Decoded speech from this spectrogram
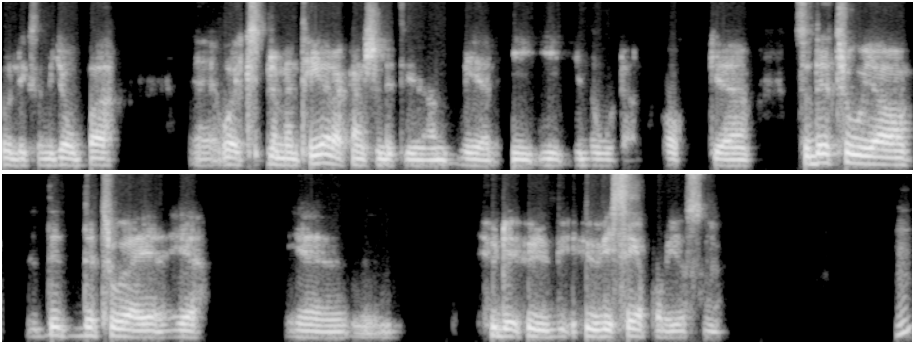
och liksom jobba eh, och experimentera kanske lite mer i, i, i Norden. Och, eh, så det tror jag, det, det tror jag är, är, är hur, det, hur, hur vi ser på det just nu. Mm.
